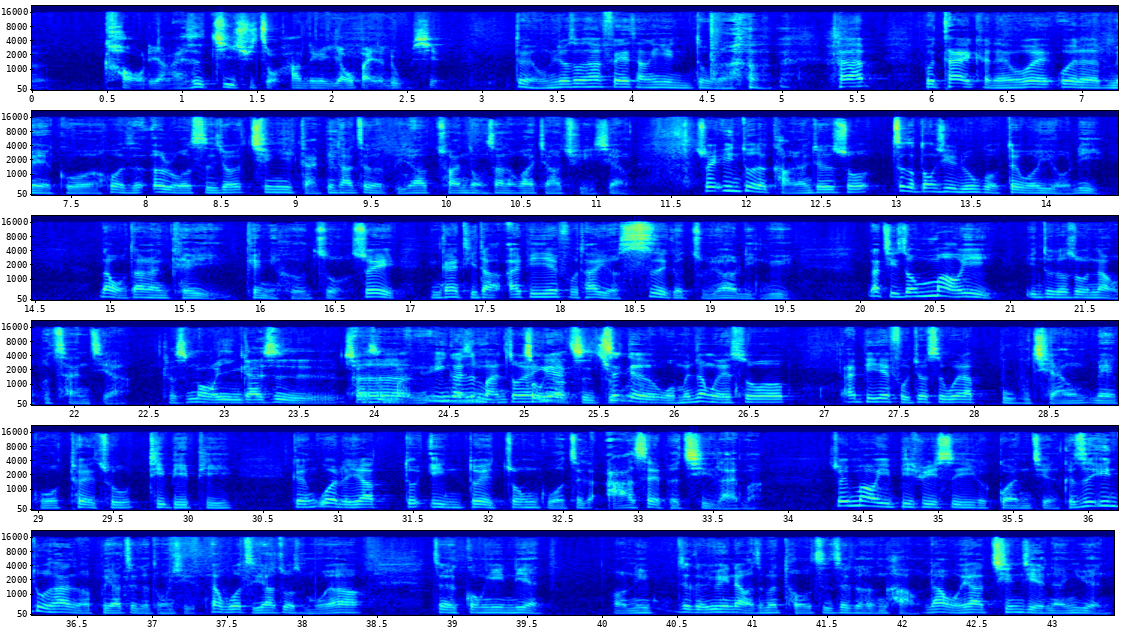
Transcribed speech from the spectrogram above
考量，还是继续走它那个摇摆的路线？对，我们就说它非常印度了，它。不太可能为为了美国或者俄罗斯就轻易改变它这个比较传统上的外交取向，所以印度的考量就是说，这个东西如果对我有利，那我当然可以跟你合作。所以你刚才提到 IPEF，它有四个主要领域，那其中贸易，印度就说那我不参加。可是贸易应该是算是蛮、呃、应该是蛮重要，因为这个我们认为说 IPEF 就是为了补强美国退出 TPP，跟为了要对应对中国这个 RCEP 起来嘛。所以贸易必须是一个关键，可是印度他怎么不要这个东西？那我只要做什么？我要这个供应链哦，你这个愿意让我这边投资，这个很好。那我要清洁能源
